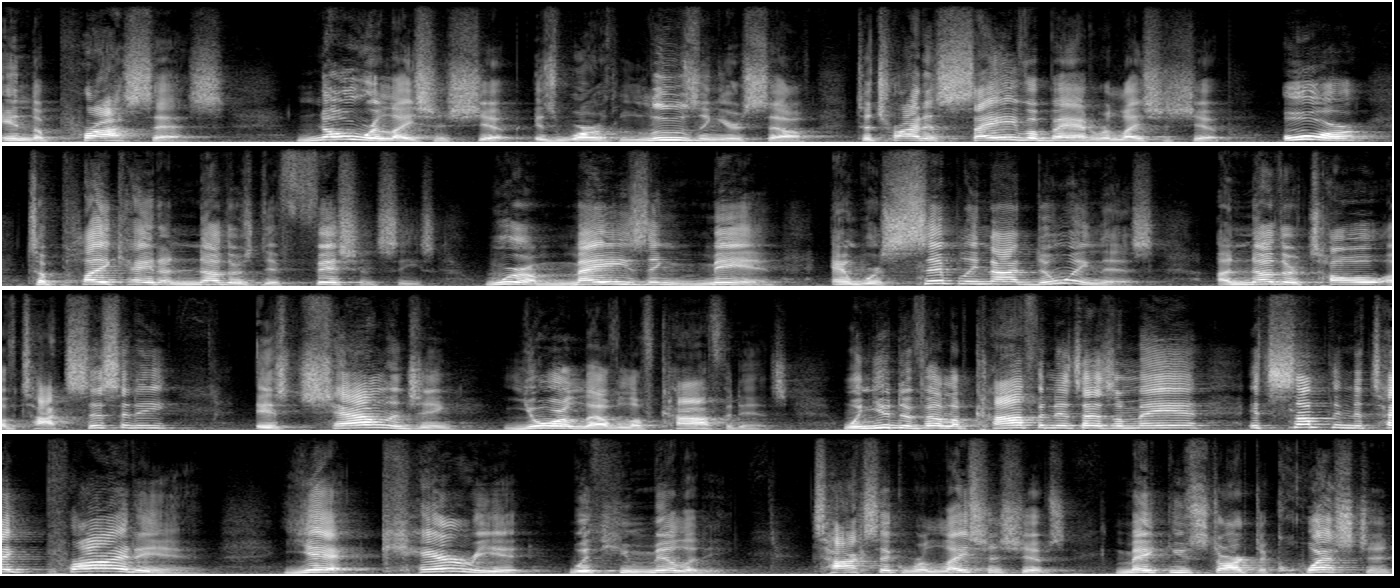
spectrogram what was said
in the process. No relationship is worth losing yourself to try to save a bad relationship or to placate another's deficiencies. We're amazing men and we're simply not doing this. Another toll of toxicity is challenging your level of confidence. When you develop confidence as a man, it's something to take pride in, yet carry it with humility. Toxic relationships make you start to question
